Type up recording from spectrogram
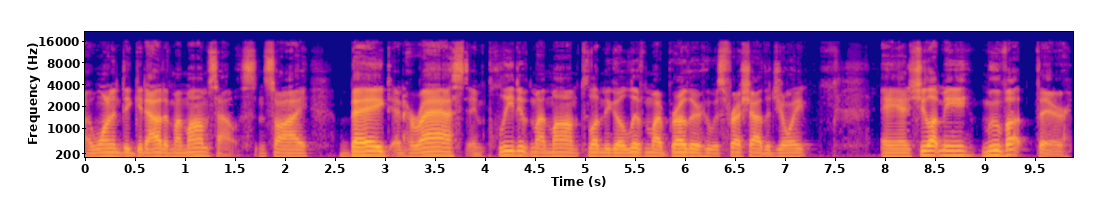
I wanted to get out of my mom's house. And so I begged and harassed and pleaded with my mom to let me go live with my brother who was fresh out of the joint. And she let me move up there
